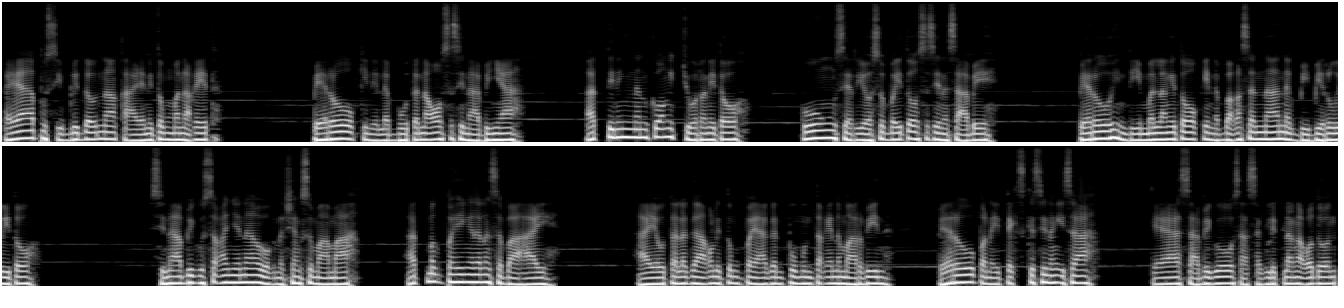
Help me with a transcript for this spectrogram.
kaya posible daw na kaya nitong manakit. Pero kinilabutan ako sa sinabi niya at tiningnan ko ang itsura nito kung seryoso ba ito sa sinasabi. Pero hindi man lang ito kinabakasan na nagbibiro ito. Sinabi ko sa kanya na wag na siyang sumama at magpahinga na lang sa bahay. Ayaw talaga ako nitong payagan pumunta kay na Marvin pero panay text kasi ng isa, kaya sabi ko sasaglit lang ako doon.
